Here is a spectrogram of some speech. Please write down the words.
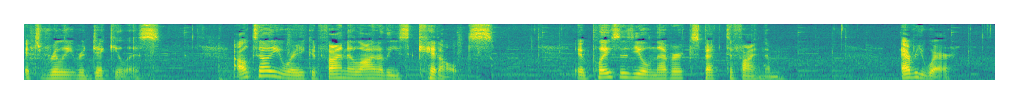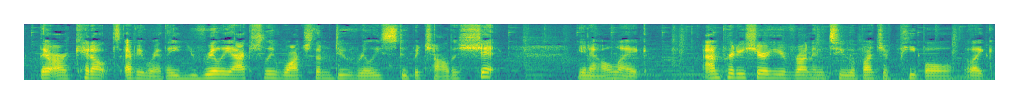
It's really ridiculous. I'll tell you where you could find a lot of these kidults. In places you'll never expect to find them. Everywhere. There are kidults everywhere. They really actually watch them do really stupid childish shit. You know, like I'm pretty sure you've run into a bunch of people like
